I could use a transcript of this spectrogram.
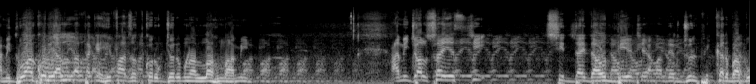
আমি দোয়া করি আল্লাহ তাকে হেফাজত করুক। জরুন আল্লাহ আমিন। আমি জলসায় এসেছি সিদ্ধাই দাউদ দিয়েছে আমাদের জুলফিকার বাবু।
